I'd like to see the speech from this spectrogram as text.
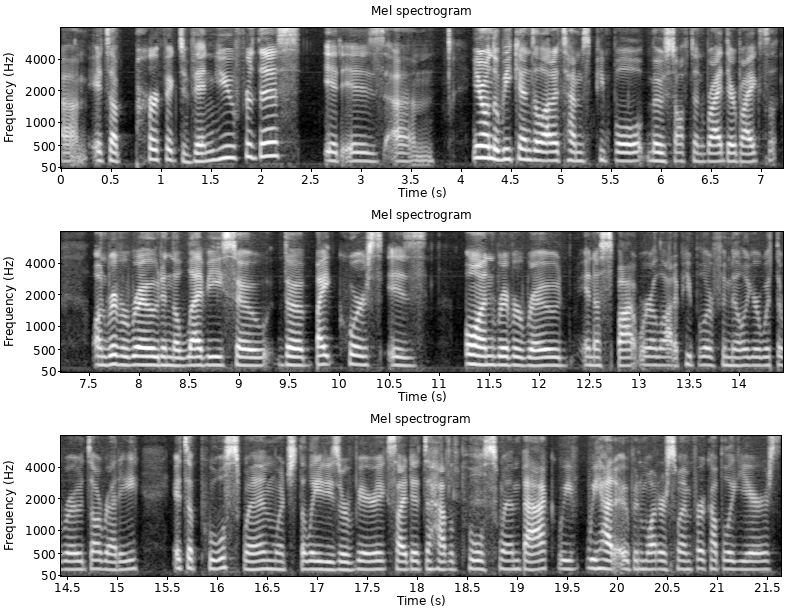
um, it's a perfect venue for this. It is, um, you know, on the weekends, a lot of times people most often ride their bikes on River Road and the levee. So the bike course is on River Road in a spot where a lot of people are familiar with the roads already. It's a pool swim, which the ladies are very excited to have a pool swim back. We we had open water swim for a couple of years,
